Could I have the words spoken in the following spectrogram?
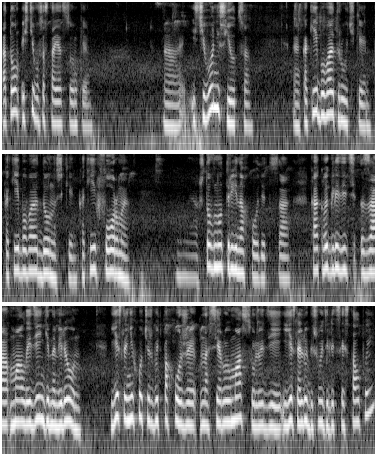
О том, из чего состоят сумки, из чего они шьются, э, какие бывают ручки, какие бывают донышки, какие формы, что внутри находится, как выглядеть за малые деньги на миллион. Если не хочешь быть похожей на серую массу людей, и если любишь выделиться из толпы,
